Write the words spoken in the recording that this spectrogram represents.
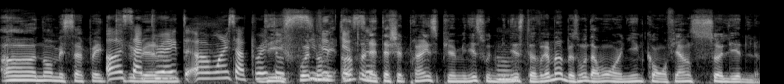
ah non, mais ça peut être Ah, ça peut être, ah ouais, ça peut être Des aussi fois, non, mais que entre ça. un attaché de presse puis un ministre ou une Mm. ministre, tu as vraiment besoin d'avoir un lien de confiance solide. Là.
